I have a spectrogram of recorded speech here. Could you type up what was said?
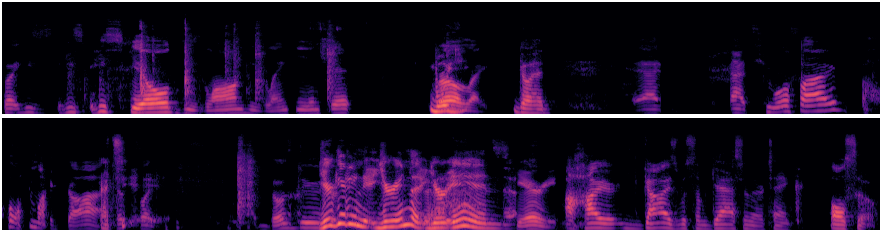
but he's he's he's skilled, he's long, he's lanky and shit. Bro, Well, like go ahead. at at 205, oh my god. That's- It's like those dudes You're getting. You're in the. You're in scary. a higher guys with some gas in their tank. Also.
